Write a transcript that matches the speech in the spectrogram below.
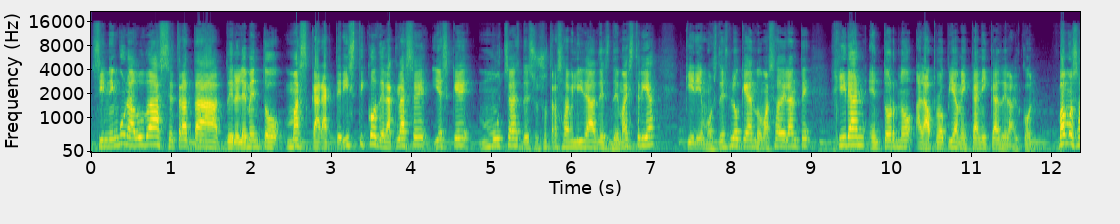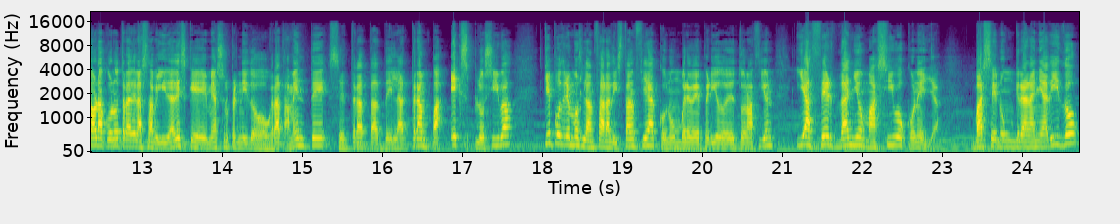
Sin ninguna duda se trata del elemento más característico de la clase y es que muchas de sus otras habilidades de maestría que iremos desbloqueando más adelante giran en torno a la propia mecánica del halcón. Vamos ahora con otra de las habilidades que me ha sorprendido gratamente, se trata de la trampa explosiva que podremos lanzar a distancia con un breve periodo de detonación y hacer daño masivo con ella va a ser un gran añadido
